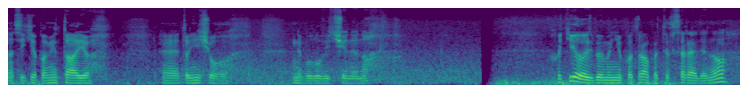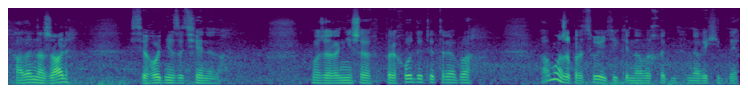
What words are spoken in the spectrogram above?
наскільки я пам'ятаю, е, то нічого не було відчинено. Хотілося б мені потрапити всередину, але, на жаль, сьогодні зачинено. Може раніше приходити треба, а може працює тільки на вихідних.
